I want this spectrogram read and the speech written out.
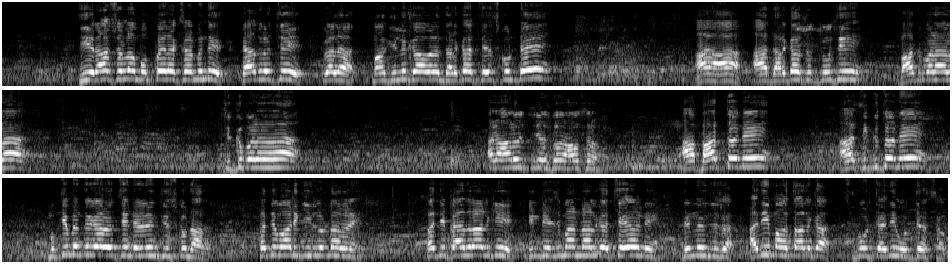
ఈ రాష్ట్రంలో ముప్పై లక్షల మంది పేదలు వచ్చి ఇవాళ మాకు ఇల్లు కావాలని దరఖాస్తు చేసుకుంటే ఆ- ఆ దరఖాస్తు చూసి బాధపడాలా? సిగ్గుపడాలా? అని ఆలోచన చేసుకోవడం అవసరం. ఆ బాధతోనే ఆ సిగ్గుతోనే ముఖ్యమంత్రి గారు వచ్చి నిర్ణయం తీసుకున్నారు. ప్రతి వాడికి ఇల్లు ఉండాలని ప్రతి పేదరాలకి ఇంటి యజమానులుగా చేయాలని నిర్ణయం తీసుకున్నారు అది మా తాలూకా స్ఫూర్తి అది ఉద్దేశం.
